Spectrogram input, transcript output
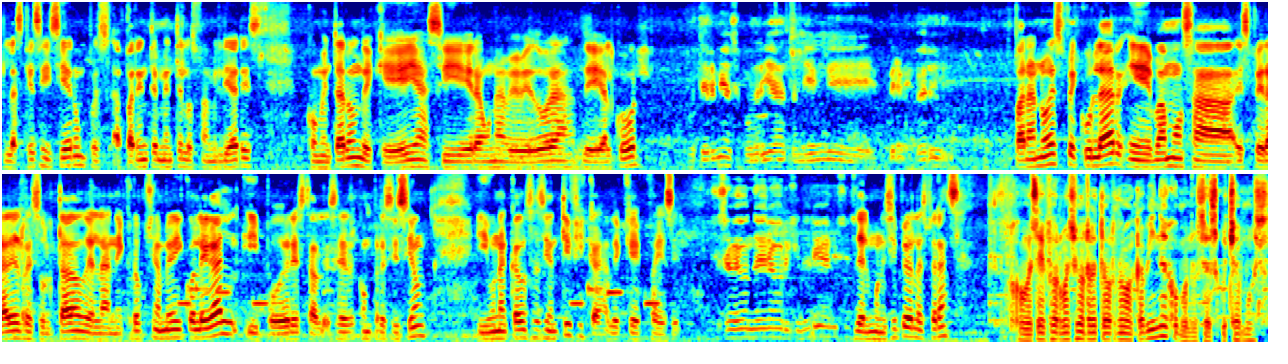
las que se hicieron, pues aparentemente los familiares comentaron de que ella sí era una bebedora de alcohol. ¿Hipotermia se podría también eh, verificar? Para no especular, eh, vamos a esperar el resultado de la necropsia médico-legal y poder establecer con precisión y una causa científica de que fallece. ¿Se sabe dónde era originaria? Del municipio de La Esperanza. Con esa información retorno a cabina, como nos escuchamos.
